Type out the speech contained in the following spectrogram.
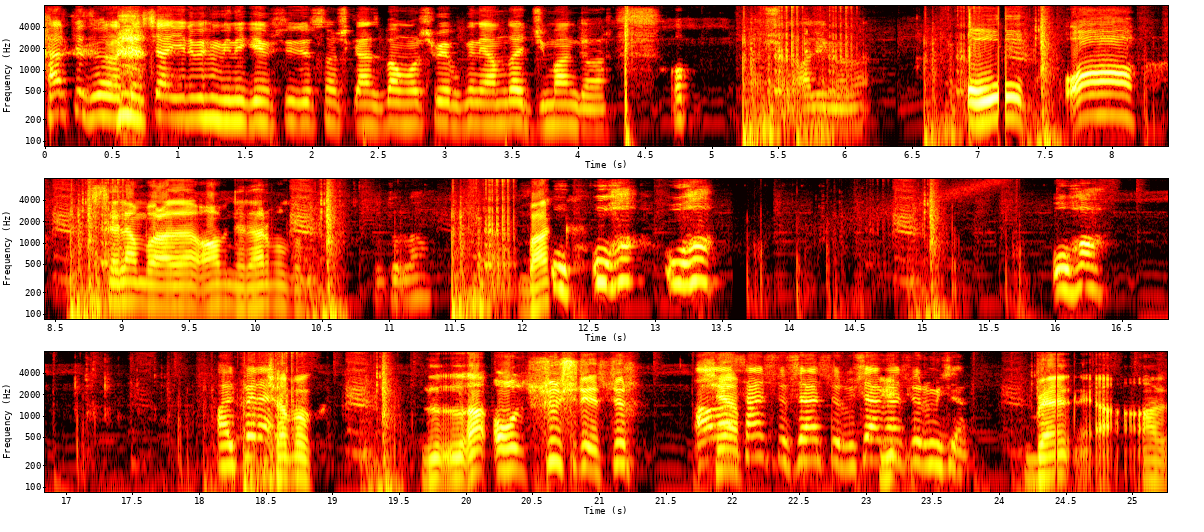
Herkese merhaba arkadaşlar yeni bir mini game stüdyosuna hoş geldiniz. Ben Barış Bey bugün yanımda Cimanga var. Hop. Şunu alayım hemen. Oo. Aa. Selam bu arada. Abi neler buldum. Dur lan. Bak. Oh, oha oha. Oha. Alperen. Çabuk. Lan o sür şuraya sür. Allah şey yap. sen sür sen sür. Bir şey ben Y- sürmeyeceğim. Ben ya, abi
